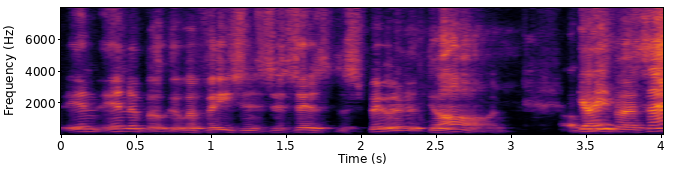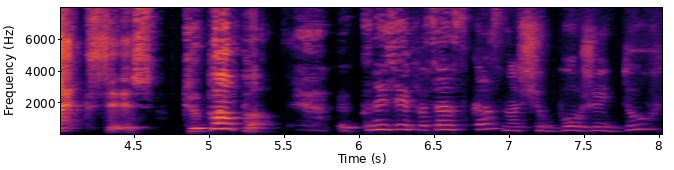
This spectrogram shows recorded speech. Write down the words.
in, in the book of Ephesians, it says the Spirit of God gave us access to Papa. В книзі Ефесян сказано, що Божий Дух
